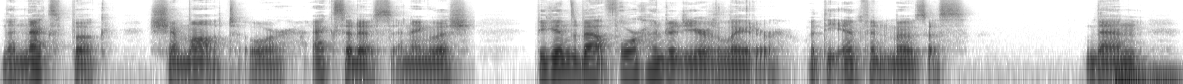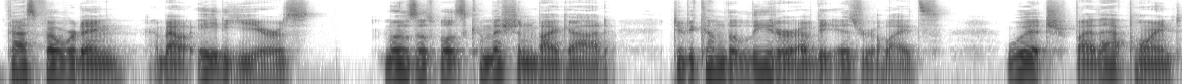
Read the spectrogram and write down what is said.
The next book, Shemot, or Exodus in English, begins about 400 years later with the infant Moses. Then, fast forwarding about 80 years, Moses was commissioned by God to become the leader of the Israelites, which, by that point,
